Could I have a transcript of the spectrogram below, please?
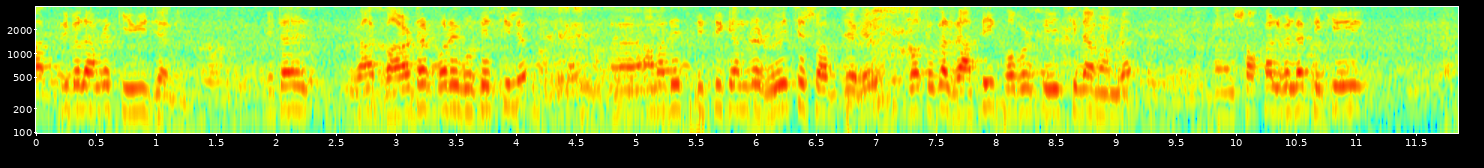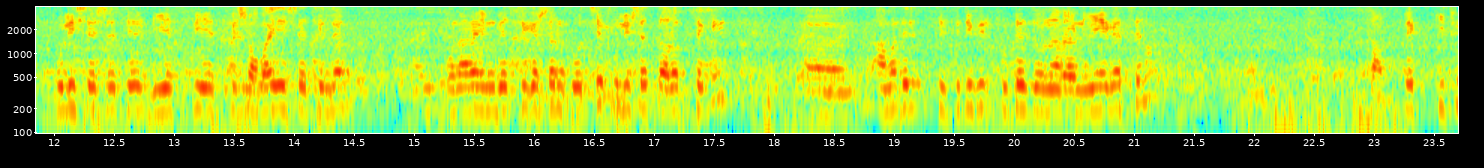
রাত্রিবেলা আমরা কেউই জানি এটা রাত বারোটার পরে ঘটেছিল। আমাদের সিসি ক্যামেরা রয়েছে সব জায়গায়। গতকাল রাতেই খবর পেয়েছিলাম আমরা। সকালবেলা থেকে পুলিশ এসেছে ডিএসপি এসপি সবাই এসেছিলেন। ওনারা ইনভেস্টিগেশন করছে পুলিশের তরফ থেকে। আমাদের সিসিটিভির ফুটেজ ওনারা নিয়ে গেছেন। সাসপেক্ট কিছু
